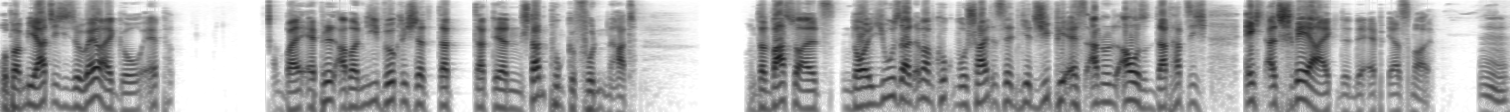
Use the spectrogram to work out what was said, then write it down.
Und bei mir hat sich diese Where I Go App bei Apple aber nie wirklich, dass, dass, dass der einen Standpunkt gefunden hat. Und dann warst du als neuer User halt immer am gucken, wo schaltest denn hier GPS an und aus? Und das hat sich echt als schwer ereignet in der App erstmal. Mhm.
